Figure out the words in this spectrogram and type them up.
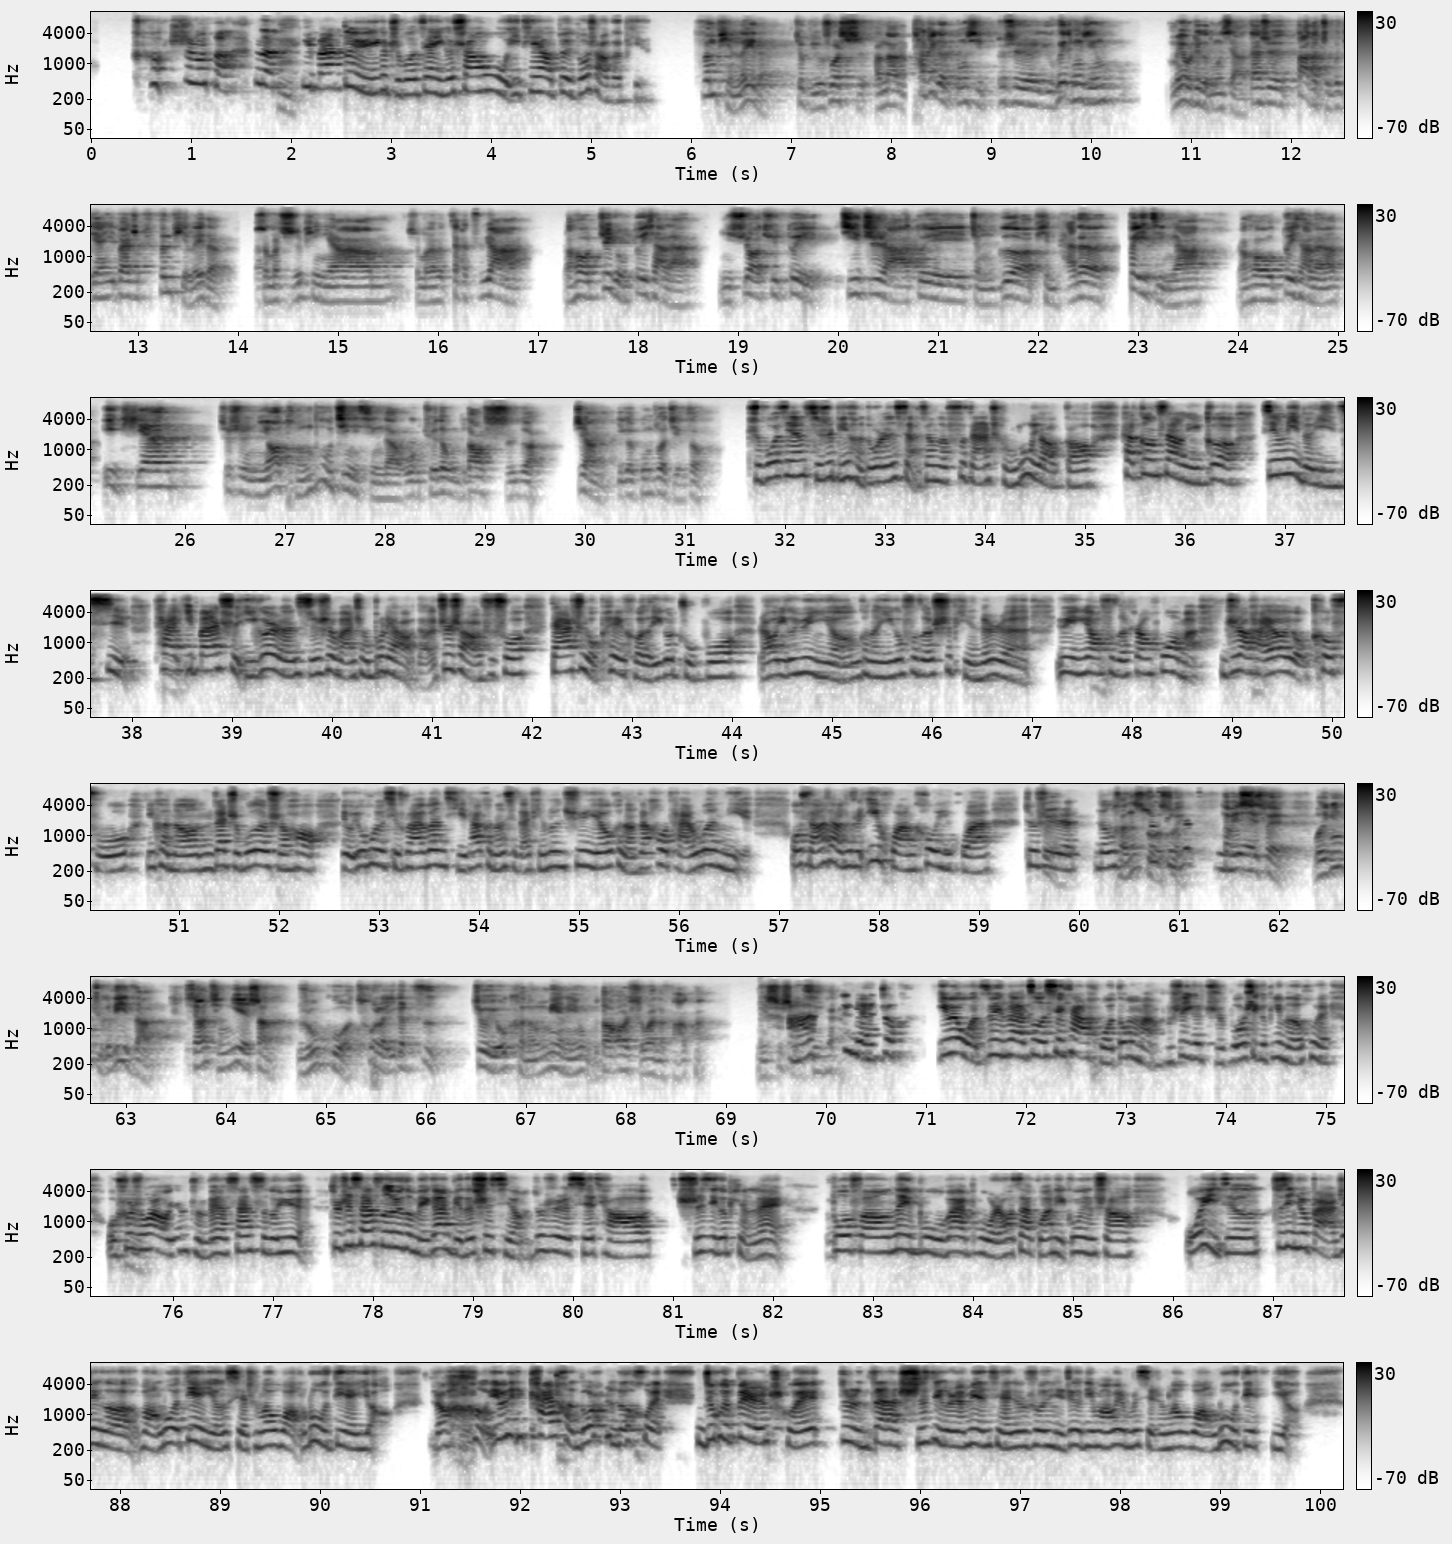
是吗？那一般对于一个直播间，一个商务一天要对多少个品？分品类的，就比如说是啊，那他这个东西就是与会同行没有这个东西啊，但是大的直播间一般是分品类的，什么食品呀，什么家居啊，然后这种对下来。你需要去对机制啊，对整个品牌的背景啊，然后对下来一天就是你要同步进行的，我觉得五到十个这样的一个工作节奏。直播间其实比很多人想象的复杂程度要高，它更像一个精密的仪器，它一般是一个人其实是完成不了的，至少是说大家是有配合的，一个主播，然后一个运营，可能一个负责视频的人，运营要负责上货嘛，你至少还要有客服，你可能你在直播的时候有用户就提出来问题，他可能写在评论区，也有可能在后台问你。我想想，就是一环扣一环，就是能很琐碎，特别细碎。我给你举个例子啊，详情页上如果错了一个字，就有可能面临五到二十万的罚款。你是什么心态？太严重，因为我最近在做线下活动嘛，不是一个直播，是一个闭门会。我说实话，我已经准备了三四个月，就这三四个月都没干别的事情，就是协调十几个品类，多方内部、外部，然后再管理供应商。我已经最近就把这个网络电影写成了网络电影，然后因为开很多人的会，你就会被人锤，就是你在十几个人面前，就是说你这个地方为什么写成了网络电影？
